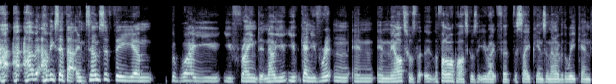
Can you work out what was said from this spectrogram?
having said that, in terms of the um, the way you you framed it. Now, you you again, you've written in in the articles that the follow up articles that you wrote for the Sapiens, and then over the weekend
